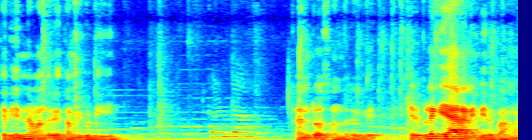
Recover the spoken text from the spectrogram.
சரி என்ன வந்துருக்கு தம்பி குட்டிக்கு கண்டோஸ் வந்திருக்கு. சரி பிள்ளைக்கு யார் அனுப்பியிருப்பாங்க?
